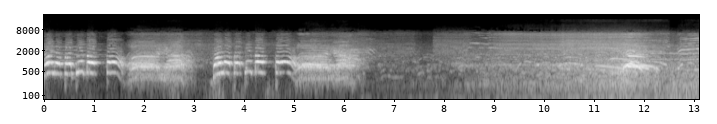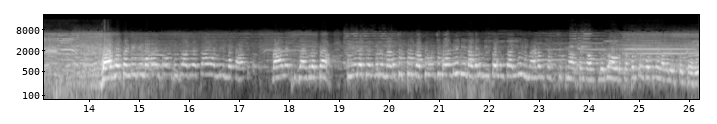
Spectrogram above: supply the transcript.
గణపతి బప్ప గణపతి బప్ప జాగ్రత్త అండి మీ మొబైల్ ఫోన్స్ జాగ్రత్త మీ బ్యాలెన్స్ జాగ్రత్త. తీర చెంగులు మెడ చుట్టూ కప్పి ఉంచుకోండి మీ నగలు మీతో ఉంటాయి. ఈ మేడం చెప్పి చెప్పిన అర్థం కావట్లేదు. ఆవిడ ప్రపంచం కోసమే నగలు వేసుకొచ్చారు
